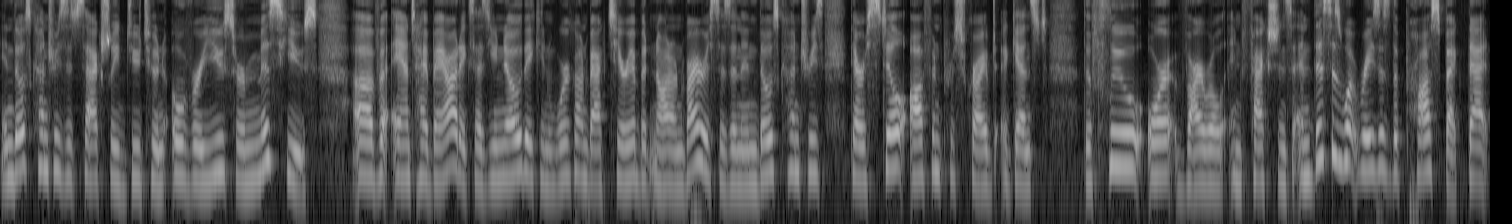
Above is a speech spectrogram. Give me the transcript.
in those countries, it's actually due to an overuse or misuse of antibiotics. As you know, they can work on bacteria but not on viruses. And in those countries, they are still often prescribed against the flu or viral infections. And this is what raises the prospect that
